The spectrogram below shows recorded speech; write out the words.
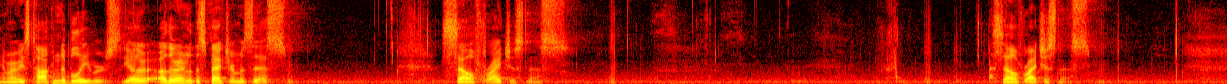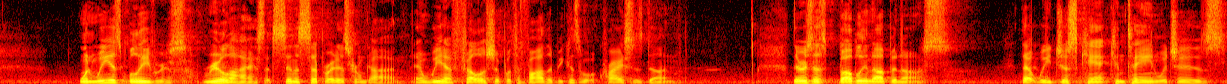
Remember, he's talking to believers. The other, other end of the spectrum is this self righteousness. Self righteousness when we as believers realize that sin has separated us from God and we have fellowship with the Father because of what Christ has done, there's this bubbling up in us that we just can't contain, which is,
